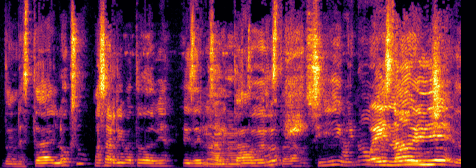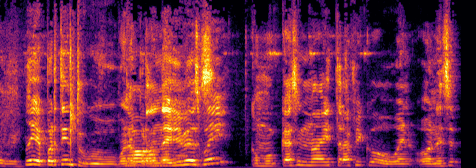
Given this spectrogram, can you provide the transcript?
Donde está el Oxxo, más arriba todavía. Es de ahí nos No. Sí, güey, no. Güey, no, bien y, chido, güey. no, y aparte en tu, bueno, No, por donde no vives, güey, como casi no hay tráfico o en, o en ese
